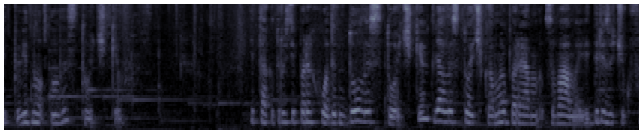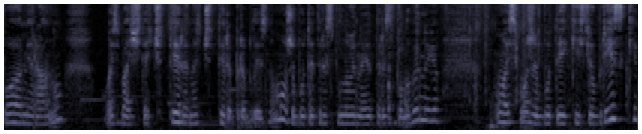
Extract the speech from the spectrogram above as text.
відповідно, листочків. І так, друзі, переходимо до листочків. Для листочка ми беремо з вами відрізочок фоамірану. Ось, бачите, 4 на 4 приблизно. Може бути 3,5-3,5. Ось, може бути якісь обрізки,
